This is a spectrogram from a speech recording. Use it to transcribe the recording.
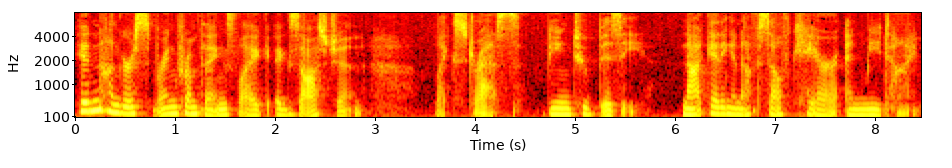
Hidden hungers spring from things like exhaustion, like stress, being too busy, not getting enough self care and me time.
